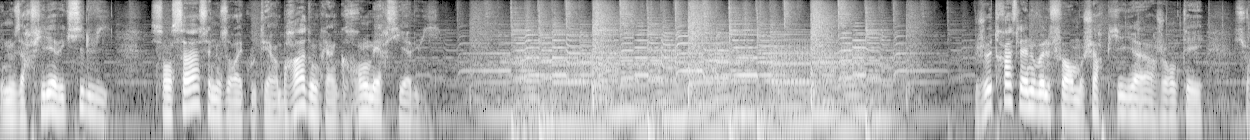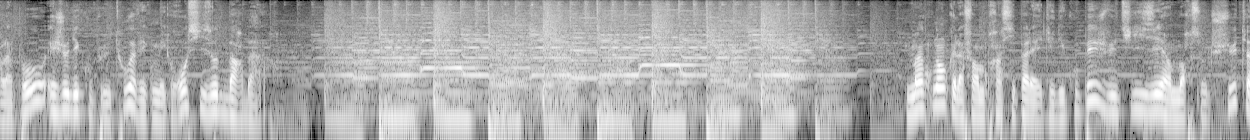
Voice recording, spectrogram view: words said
et nous a refilée avec Sylvie. Sans ça, ça nous aurait coûté un bras, donc un grand merci à lui. Je trace la nouvelle forme au charpier argenté sur la peau et je découpe le tout avec mes gros ciseaux de barbare. Maintenant que la forme principale a été découpée, je vais utiliser un morceau de chute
